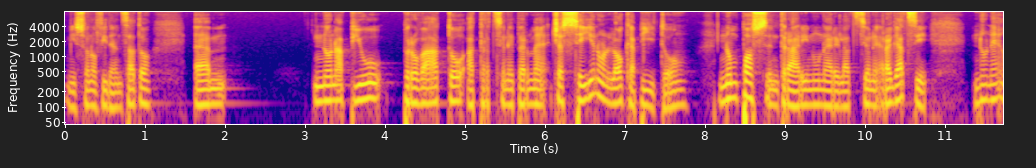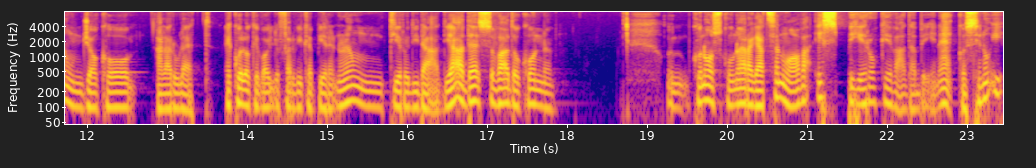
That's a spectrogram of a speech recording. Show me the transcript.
mi sono fidanzato, um, non ha più provato attrazione per me. Cioè, se io non l'ho capito, non posso entrare in una relazione. Ragazzi, non è un gioco alla roulette, è quello che voglio farvi capire. Non è un tiro di dadi. Ah, adesso vado con mm, conosco una ragazza nuova e spero che vada bene. Ecco, se noi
